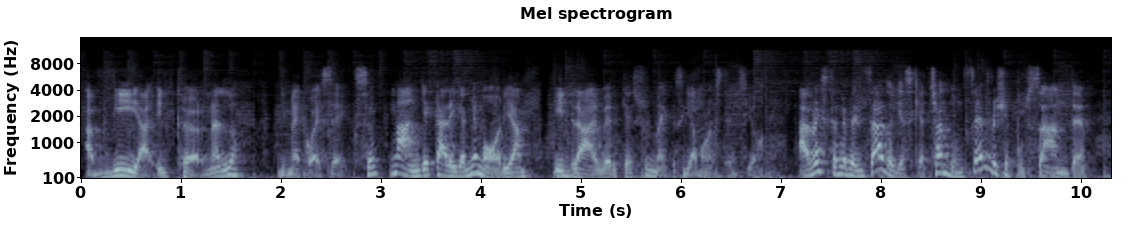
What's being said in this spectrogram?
avvia il kernel di macOS X, ma anche carica in memoria i driver che sul Mac si chiamano estensioni. Avreste mai pensato che schiacciando un semplice pulsante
